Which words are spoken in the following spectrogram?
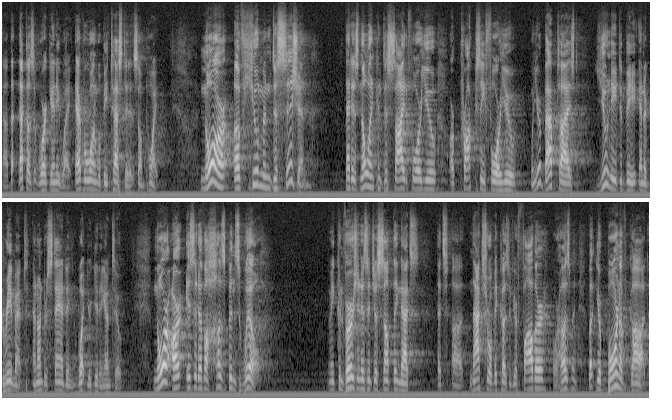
Uh, that, that doesn't work anyway. Everyone will be tested at some point. Nor of human decision, that is, no one can decide for you or proxy for you. When you're baptized, you need to be in agreement and understanding what you're getting into. Nor are, is it of a husband's will. I mean, conversion isn't just something that's, that's uh, natural because of your father or husband, but you're born of God.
